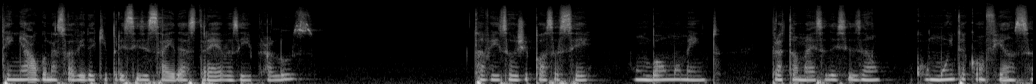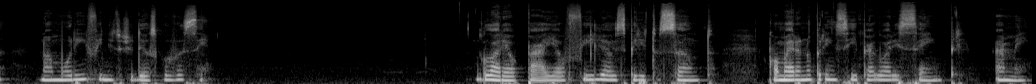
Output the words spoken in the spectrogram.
Tem algo na sua vida que precise sair das trevas e ir para a luz? talvez hoje possa ser um bom momento para tomar essa decisão com muita confiança no amor infinito de Deus por você. Glória ao Pai, ao Filho e ao Espírito Santo, como era no princípio, agora e sempre. Amém.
